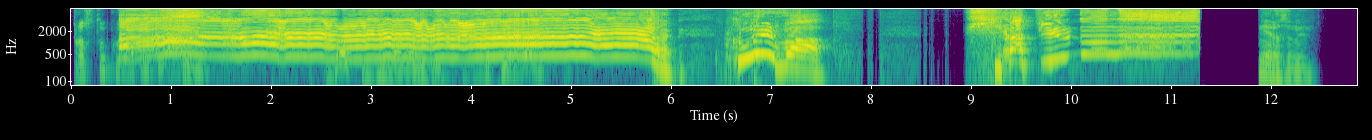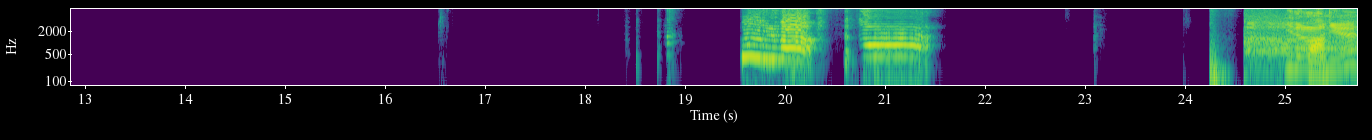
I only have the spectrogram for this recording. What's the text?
Po prostu kurwa to jest kurwa, no, Kurwa! Ja pierdolę! Nie rozumiem. Kurwa! Idealnie.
